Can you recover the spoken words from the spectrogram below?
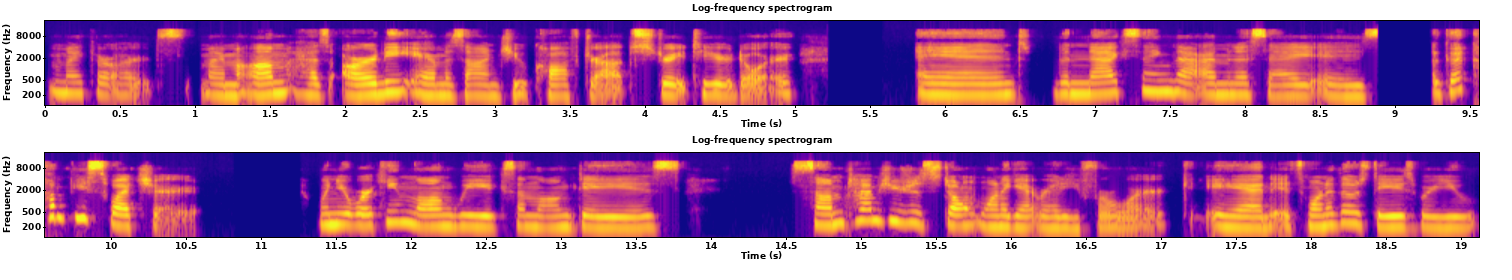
My throat hurts. My mom has already Amazoned you cough drops straight to your door. And the next thing that I'm going to say is a good comfy sweatshirt. When you're working long weeks and long days, sometimes you just don't want to get ready for work. And it's one of those days where you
